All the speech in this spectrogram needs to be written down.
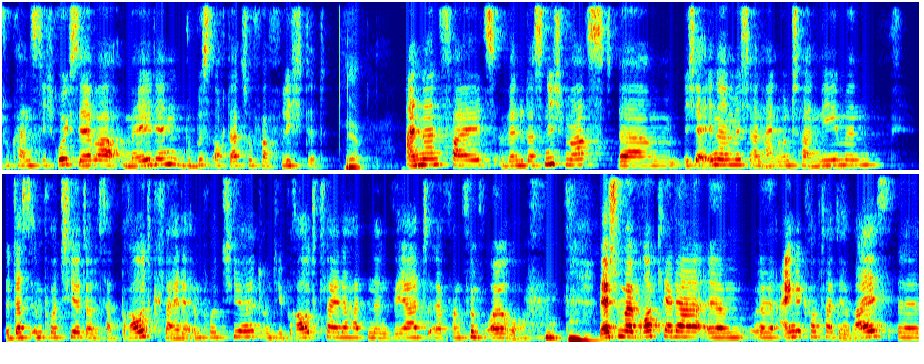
du kannst dich ruhig selber melden, du bist auch dazu verpflichtet. Ja. Andernfalls, wenn du das nicht machst, ähm, ich erinnere mich an ein Unternehmen, das importiert oder das hat Brautkleider importiert und die Brautkleider hatten einen Wert äh, von fünf Euro. Mhm. Wer schon mal Brautkleider ähm, äh, eingekauft hat, der weiß, äh,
